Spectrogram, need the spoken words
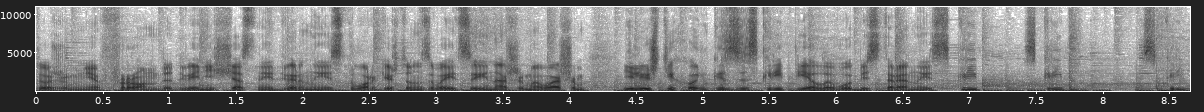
тоже мне фронда, две несчастные дверные створки, что называется и нашим, и вашим, и лишь тихонько заскрипела в обе стороны. Скрип, скрип, скрип.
